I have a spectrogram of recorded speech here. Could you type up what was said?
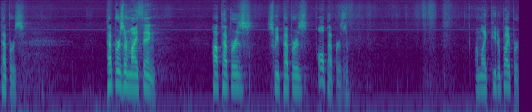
peppers. Peppers are my thing. Hot peppers, sweet peppers, all peppers. I'm like Peter Piper,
